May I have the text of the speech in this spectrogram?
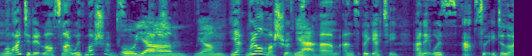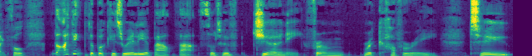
Well, I did it last night with mushrooms. Oh, yum, yum. Yeah, real mushrooms. Yeah. Um, and spaghetti. And it was absolutely delightful. I think the book is really about that sort of journey from recovery to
